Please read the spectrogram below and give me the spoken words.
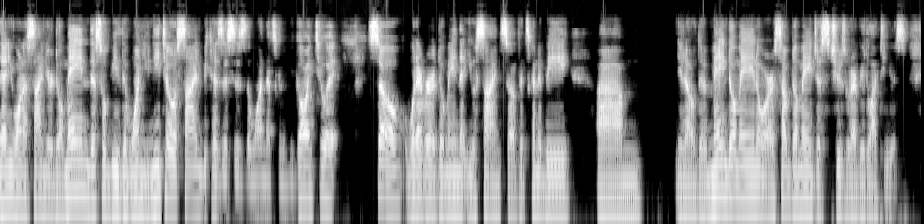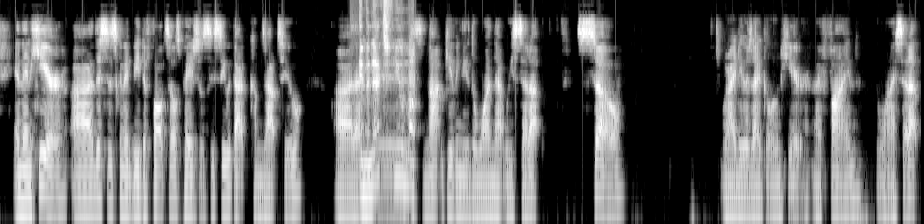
then you want to assign your domain. This will be the one you need to assign because this is the one that's going to be going to it. So whatever domain that you assign. So if it's going to be um, you know, the main domain or a subdomain, just choose whatever you'd like to use. And then here, uh, this is going to be default sales page. Let's see what that comes out to. Uh, In the next few months, not giving you the one that we set up. So what I do is I go in here and I find the one I set up.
